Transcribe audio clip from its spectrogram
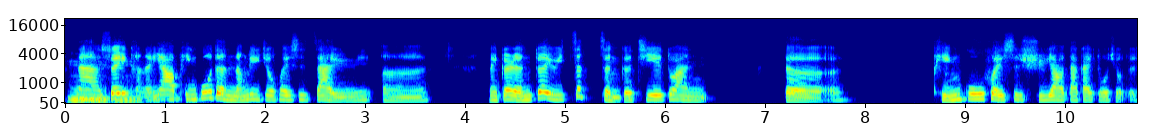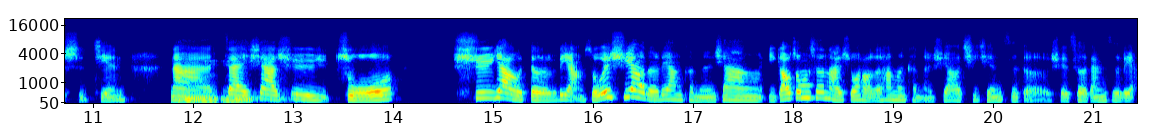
那嗯所以嗯。可能要评估的能力就会是在于，呃，每个人对于这整个阶段的评估会是需要大概多久的时间，那再下去酌需要的量。所谓需要的量，可能像以高中生来说好了，他们可能需要七千字的学测单字量。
